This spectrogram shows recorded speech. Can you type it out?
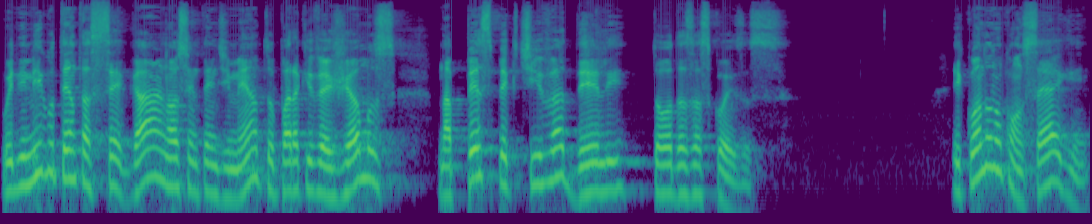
O inimigo tenta cegar nosso entendimento para que vejamos na perspectiva dele todas as coisas. E quando não consegue,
